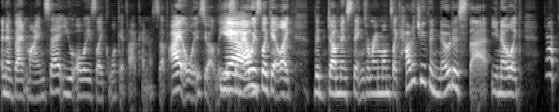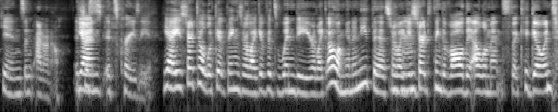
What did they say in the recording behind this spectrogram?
an event mindset, you always like look at that kind of stuff. I always do at least. And I always look at like the dumbest things where my mom's like, How did you even notice that? You know, like napkins and I don't know. It's Yeah, just it's crazy. Yeah, you start to look at things, or like if it's windy, you're like, oh, I'm gonna need this, or like you Mhm. start to think of all the elements that could go into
